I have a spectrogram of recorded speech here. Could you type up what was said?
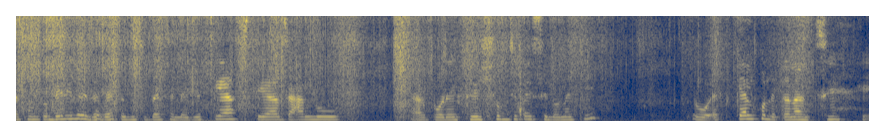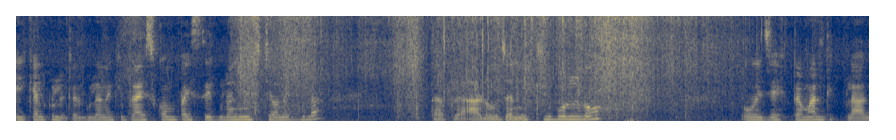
এখন তো দেরি হয়ে যাবে এত কিছু দেখালে যে পেঁয়াজ পেঁয়াজ আলু তারপরে ফ্রেশ সবজি পাইছিল নাকি? ও, একটা ক্যালকুলেটার আনছে। এই ক্যালকুলেটারগুলো নাকি প্রাইস কম পাইছে, এগুলো নিয়ে এসছে অনেকগুলা। তারপরে আরও জানি কি বলল। ওই যে একটা মাল্টি প্লাগ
